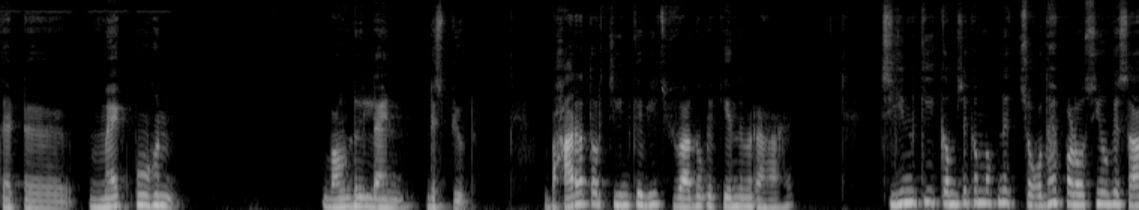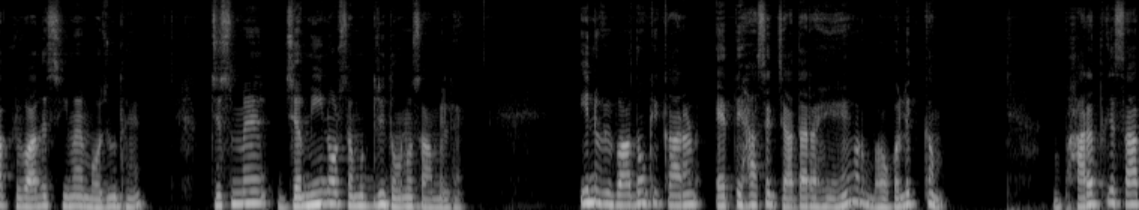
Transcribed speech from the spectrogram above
that uh, McMahon boundary line dispute Bharat और चीन के बीच विवादों के केंद्र में रहा है चीन की कम से कम अपने चौदह पड़ोसियों के साथ विवादित सीमाएँ मौजूद हैं, जिसमें ज़मीन और समुद्री दोनों शामिल हैं। इन विवादों के कारण ऐतिहासिक ज़्यादा रहे हैं और भौगोलिक कम। भारत के साथ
